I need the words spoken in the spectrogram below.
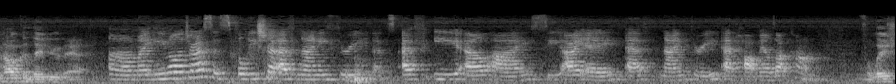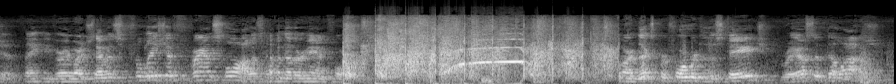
you, how can they do that? Uh, my email address is FeliciaF93, that's E F-E-L-I-C-I-A F93 at hotmail.com. Felicia, thank you very much. That was Felicia Francois. Let's have another hand for her. Our next performer to the stage, Reyesa Dalache.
